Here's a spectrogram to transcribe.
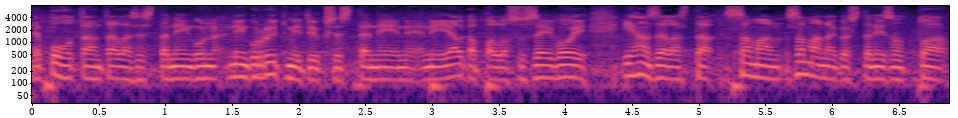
ja puhutaan tällaisesta niin kuin, niin kuin rytmityksestä, niin, niin jalkapallossa se ei voi ihan sellaista saman, samannäköistä niin sanottua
